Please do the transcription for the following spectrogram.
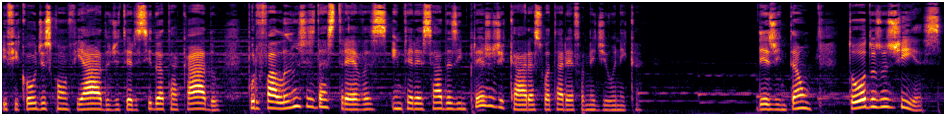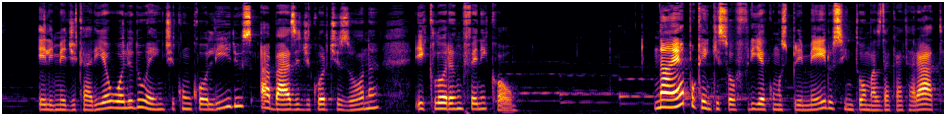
e ficou desconfiado de ter sido atacado por falanges das trevas interessadas em prejudicar a sua tarefa mediúnica. Desde então, todos os dias, ele medicaria o olho doente com colírios à base de cortisona e cloranfenicol. Na época em que sofria com os primeiros sintomas da catarata,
